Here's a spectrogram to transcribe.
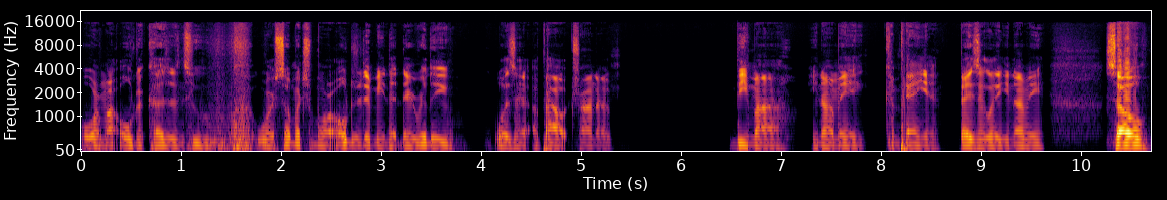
or my older cousins who were so much more older than me that they really wasn't about trying to be my, you know what I mean, companion, basically, you know what I mean? So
